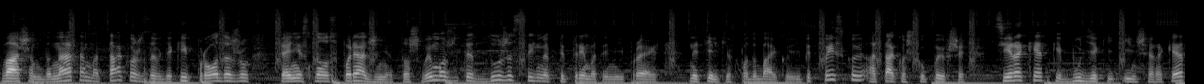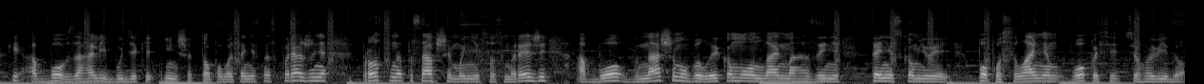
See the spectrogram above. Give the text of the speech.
вашим донатам, а також завдяки продажу тенісного спорядження. Тож ви можете дуже сильно підтримати мій проект не тільки вподобайкою і підпискою, а також купивши ці ракетки, будь-які інші ракетки або взагалі будь-яке інше топове тенісне спорядження, просто написавши мені в соцмережі або в нашому великому онлайн-магазині Tennis.com.ua по посиланням в описі цього відео.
